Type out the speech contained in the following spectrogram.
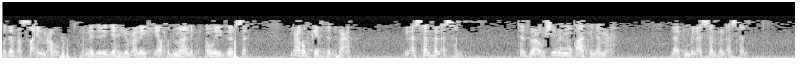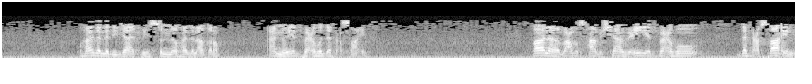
ودفع الصائل معروف. الذي يريد يهجم عليك يأخذ مالك أو يريد نفسك؟ معروف كيف تدفعه. الأسهل فالأسهل. تدفعه بشيء من مقاتلة معه. لكن بالأسهل فالأسهل. وهذا الذي جاءت به السنة وهذا الأقرب أنه يدفعه دفع الصائل قال بعض أصحاب الشافعي يدفعه دفع الصائل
